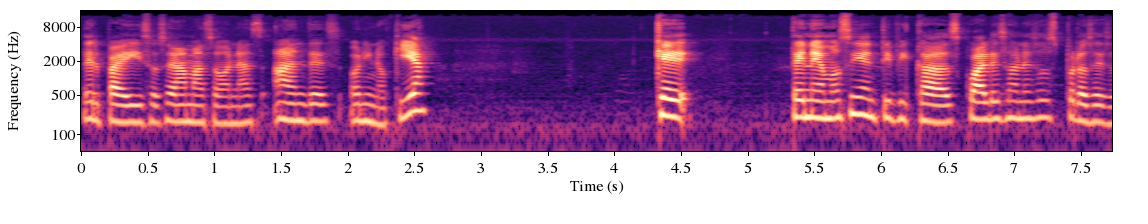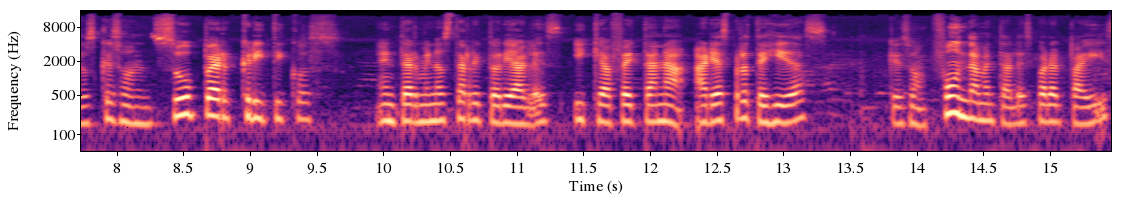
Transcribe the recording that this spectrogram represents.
del país, o sea, Amazonas, Andes, Orinoquía, que tenemos identificados cuáles son esos procesos que son súper críticos en términos territoriales y que afectan a áreas protegidas, que son fundamentales para el país,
